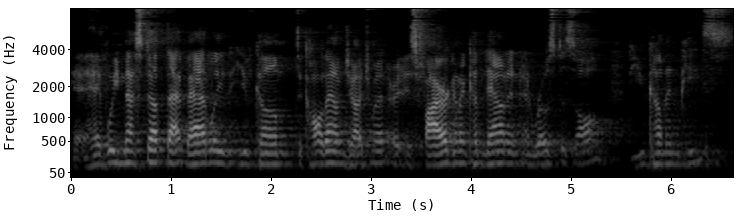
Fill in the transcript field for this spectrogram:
Have we messed up that badly that you've come to call down judgment? Or Is fire going to come down and, and roast us all? Do you come in peace?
